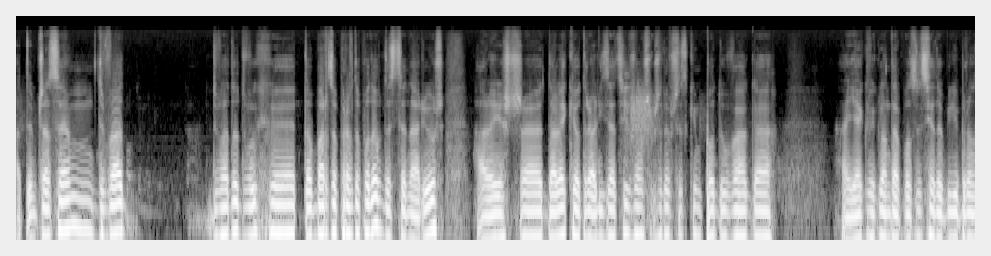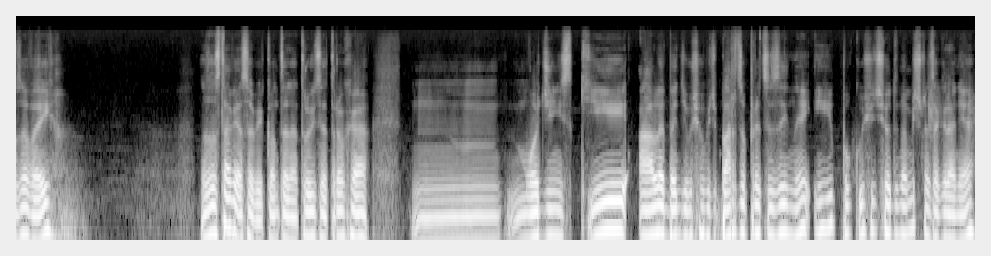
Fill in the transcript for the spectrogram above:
A tymczasem 2 2 do 2 to bardzo prawdopodobny scenariusz, ale jeszcze dalekie od realizacji, wziąwszy przede wszystkim pod uwagę, a jak wygląda pozycja do bili brązowej. No zostawia sobie kątę na trójce trochę mm, młodziński, ale będzie musiał być bardzo precyzyjny i pokusić się o dynamiczne zagranie.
